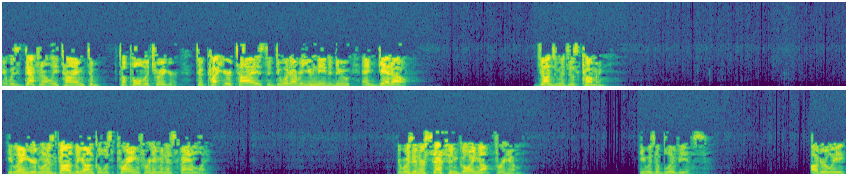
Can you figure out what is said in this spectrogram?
It was definitely time to, to pull the trigger to cut your ties, to do whatever you need to do, and get out. Judgment is coming. He lingered when his godly uncle was praying for him and his family. There was intercession going up for him. He was oblivious. Utterly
